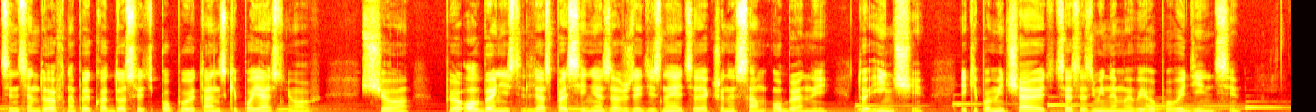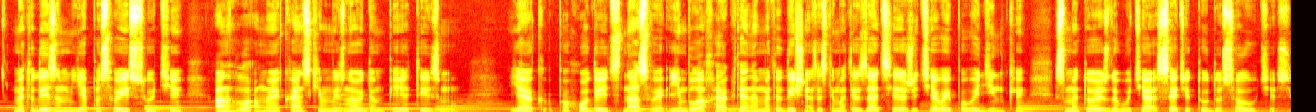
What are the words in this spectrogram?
Цінцендорф, наприклад, досить попуританськи пояснював, що про обраність для спасіння завжди дізнається, якщо не сам обраний, то інші, які помічають це за змінами в його поведінці. Методизм є по своїй суті англо-американським різновидом пієтизму як походить з назви, їм була характерна методична систематизація життєвої поведінки з метою здобуття сетітуду салутіс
